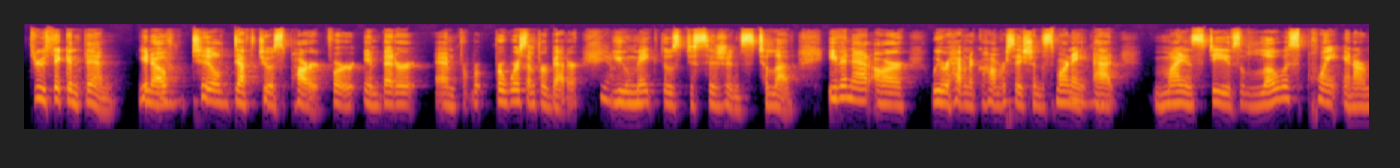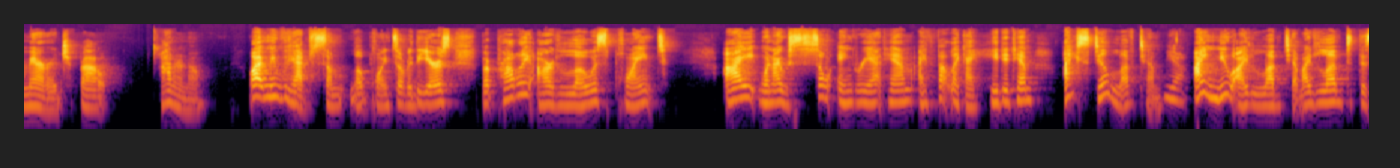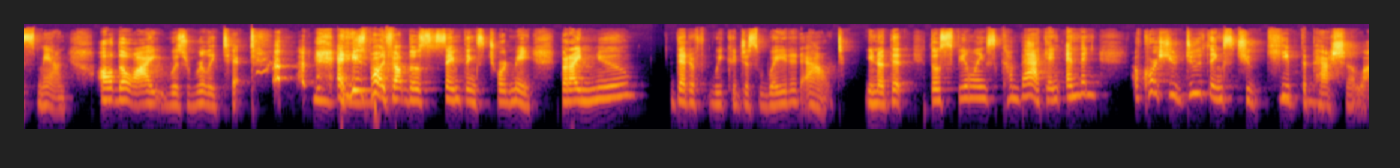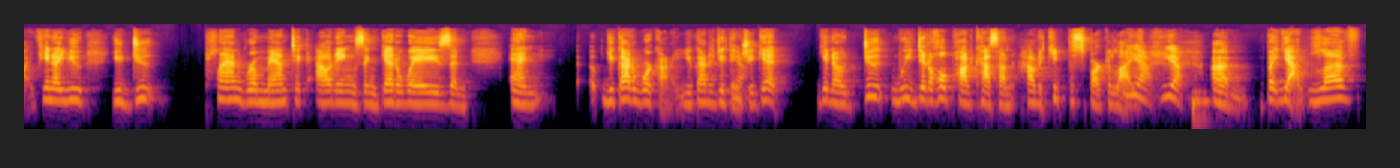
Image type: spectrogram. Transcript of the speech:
through thick and thin, you know, Yeah. till death to us part, for in better and for, for worse and for better. You make those decisions to love. Even at our, we were having a conversation this morning Mhm. at mine and Steve's lowest point in our marriage, about, I don't know. Well, I mean, we had some low points over the years, but probably our lowest point. I, when I was so angry at him, I felt like I hated him. I still loved him. Yeah. I knew I loved him. I loved this man, although I was really ticked. and he's probably felt those same things toward me. But I knew that if we could just wait it out, you know, that those feelings come back. And and then of course you do things to keep the Mhm. passion alive. You know, you you do plan romantic outings and getaways and and you got to work on it. You got to do things. You get you know, do we did a whole podcast on how to keep the spark alive. Yeah. Yeah. Um, but yeah, love,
